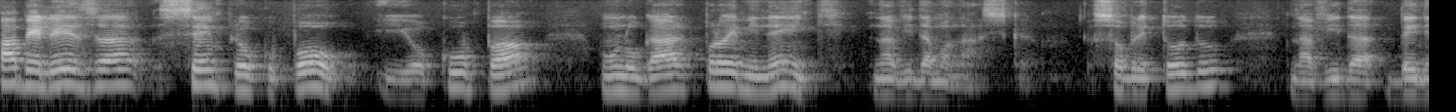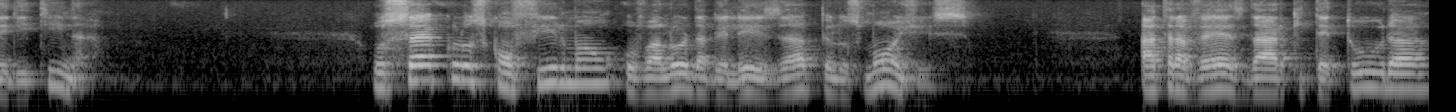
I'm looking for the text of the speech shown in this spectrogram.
A beleza sempre ocupou e ocupa um lugar proeminente na vida monástica, sobretudo na vida beneditina. Os séculos confirmam o valor da beleza pelos monges através da arquitetura,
